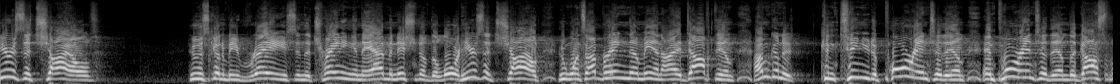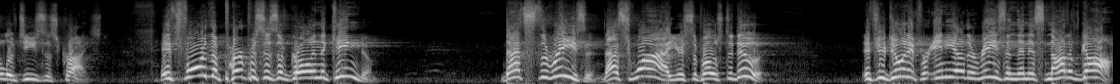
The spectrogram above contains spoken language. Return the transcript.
Here is a child who is going to be raised in the training and the admonition of the Lord. Here's a child who, once I bring them in, I adopt them, I'm going to continue to pour into them and pour into them the gospel of Jesus Christ. It's for the purposes of growing the kingdom. That's the reason. That's why you're supposed to do it. If you're doing it for any other reason, then it's not of God.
